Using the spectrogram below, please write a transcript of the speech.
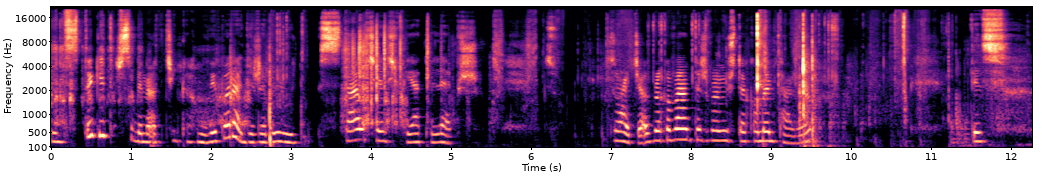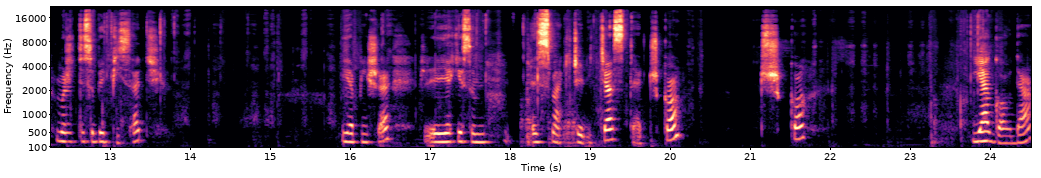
Więc takie też sobie na odcinkach mówię porady, żeby stał się świat lepszy. Słuchajcie, odblokowałam też Wam już te komentarze, więc możecie sobie pisać. Ja piszę, jakie są e, smaki, czyli ciasteczko, czko, jagoda,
